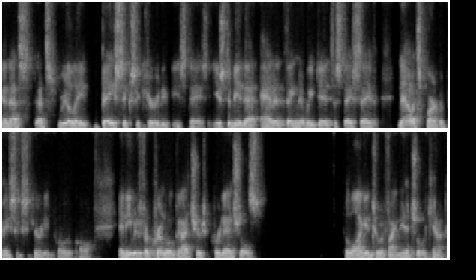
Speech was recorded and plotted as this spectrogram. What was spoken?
And that's that's really basic security these days. It used to be that added thing that we did to stay safe. Now it's part of a basic security protocol. And even if a criminal got your credentials to log into a financial account,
